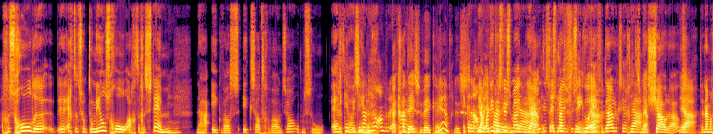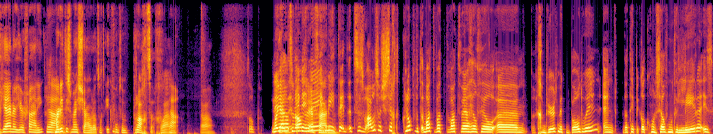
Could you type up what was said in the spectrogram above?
geschoolde, eh, echt een zo'n toneelschoolachtige stem. Mhm. Nou, ik was, ik zat gewoon zo op mijn stoel. Echt Ik heb, ik heb een heel andere Ja, ik ga ervaring. deze week heen. Ja. Dus. Ik had een Ja, andere maar dit is ervaring. dus mijn, ja, Ja, dit is echt dus mijn, dus ik wil ja. even duidelijk zeggen, dit Ja. is mijn shout-out. Ja. Daarna mag jij naar je ervaring. Ja. Maar dit is mijn shout-out, want ik vond hem prachtig. Wauw. Ja. Wauw. Top. Maar jij had een andere ervaring. Nee, het is alles wat je zegt klopt. Wat, wat, wat, wat wel heel veel ehm, gebeurt met Baldwin, en dat heb ik ook gewoon zelf moeten leren, is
